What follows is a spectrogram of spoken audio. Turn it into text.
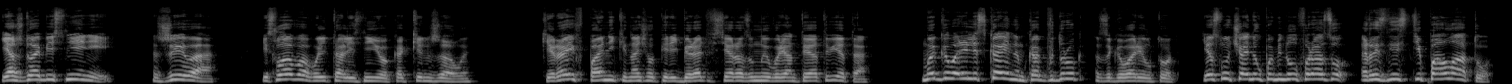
«Я жду объяснений! Живо!» И слова вылетали из нее, как кинжалы. Кирай в панике начал перебирать все разумные варианты ответа. «Мы говорили с Каином, как вдруг...» – заговорил тот. «Я случайно упомянул фразу «разнести палату».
